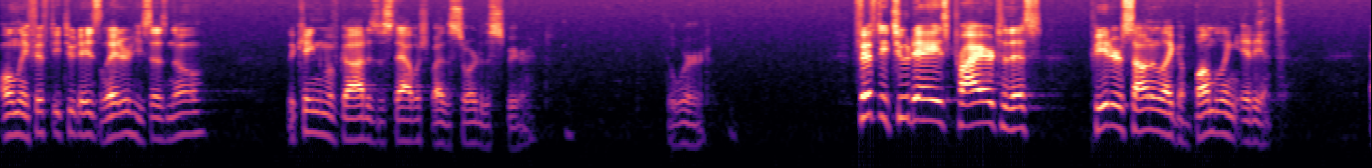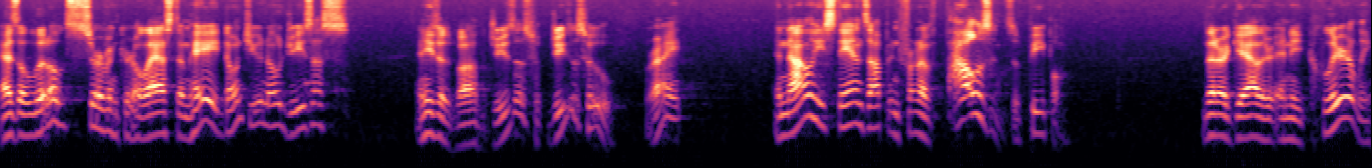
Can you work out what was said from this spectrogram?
only 52 days later, he says, No, the kingdom of God is established by the sword of the Spirit the word. 52 days prior to this, Peter sounded like a bumbling idiot. As a little servant girl asked him, Hey, don't you know Jesus? And he says, Well, Jesus? Jesus who? Right? And now he stands up in front of thousands of people that are gathered, and he clearly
